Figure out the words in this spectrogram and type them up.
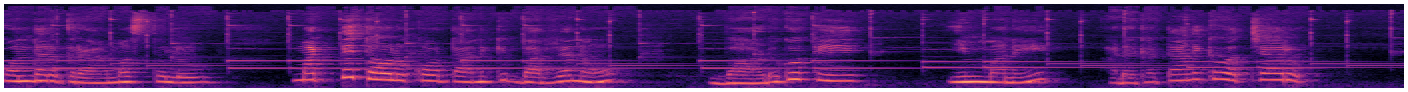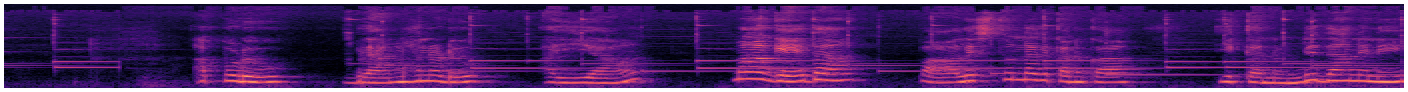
కొందరు గ్రామస్తులు మట్టి తోలుకోవటానికి బర్రెను బాడుగుకి ఇమ్మని అడగటానికి వచ్చారు. అప్పుడు బ్రాహ్మణుడు అయ్యా మా గేద పాలిస్తున్నది కనుక ఇక నుండి దానిని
